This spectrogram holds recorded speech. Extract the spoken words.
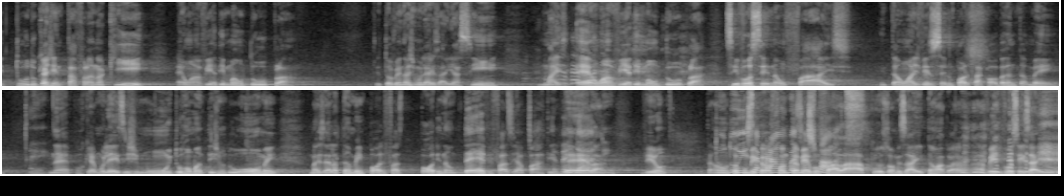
E tudo que a gente está falando aqui é uma via de mão dupla. Estou vendo as mulheres aí assim, mas é uma via de mão dupla. Se você não faz, então às vezes você não pode estar tá cobrando também. É. Né? Porque a mulher exige muito o romantismo do homem, mas ela também pode, pode não, deve fazer a parte é dela. Viu? Então, estou com o é microfone é também, eu vou partes. falar, porque os homens aí estão agora, a vez de vocês aí,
